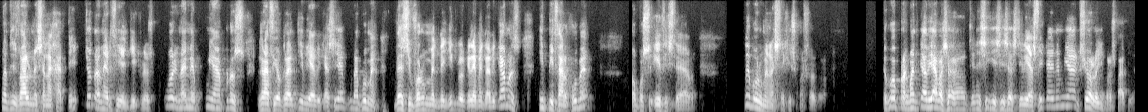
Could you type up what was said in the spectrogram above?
να τις βάλουν σε ένα χαρτί και όταν έρθει η εγκύκλωση μπορεί να είναι μια απλώς γραφειοκρατική διαδικασία που να πούμε δεν συμφωνούμε με την εγκύκλωση και λέμε τα δικά μας ή πειθαρχούμε όπως ήθιστε Δεν μπορούμε να συνεχίσουμε αυτόν τον τρόπο. Εγώ πραγματικά διάβασα την εισήγησή σας στη Ριασφίκα, είναι μια αξιόλογη προσπάθεια.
